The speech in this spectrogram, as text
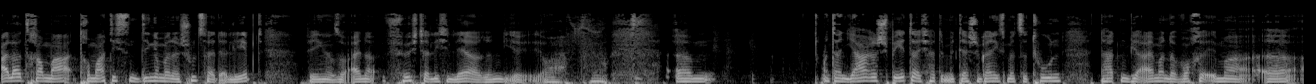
allertraumatischsten Dinge meiner Schulzeit erlebt wegen so einer fürchterlichen Lehrerin, die, oh, ähm, und dann Jahre später, ich hatte mit der schon gar nichts mehr zu tun, da hatten wir einmal in der Woche immer äh,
